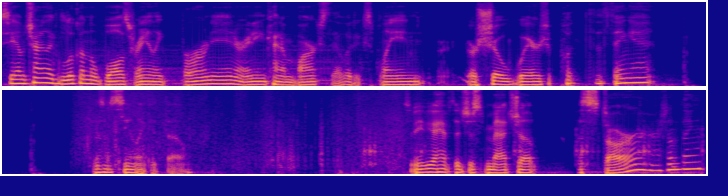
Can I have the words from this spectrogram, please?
See, I'm trying to like look on the walls for any like burn in or any kind of marks that would explain or, or show where to put the thing at. Doesn't seem like it though. So maybe I have to just match up a star or something?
